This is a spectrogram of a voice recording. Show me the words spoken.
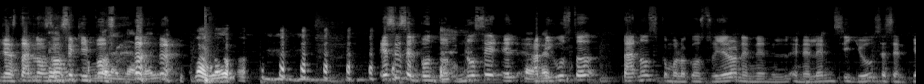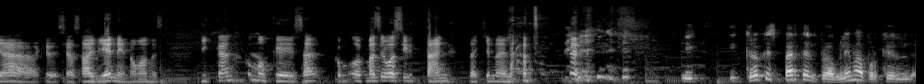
ya están los dos equipos. es el punto. No sé, el- A a mi gusto, Thanos, como lo construyeron en el, en el MCU, se sentía que decías, ahí viene, no mames. Y Kang, como que, como- más yo voy a decir Tang de aquí en adelante. Y, y creo que es parte del problema porque el-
